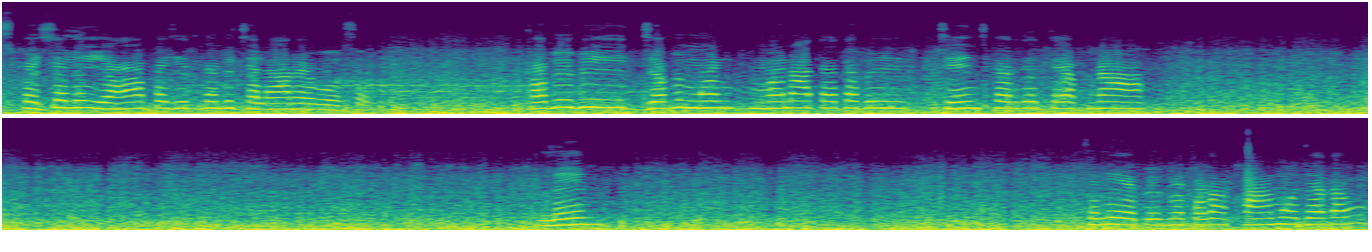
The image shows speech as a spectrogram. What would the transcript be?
स्पेशली यहाँ पे जितने भी चला रहे हैं वो सब। कभी भी जब मन मन आता है तभी चेंज कर देते हैं अपना लेन चलिए, अभी मैं थोड़ा काम हो जाता हूँ।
